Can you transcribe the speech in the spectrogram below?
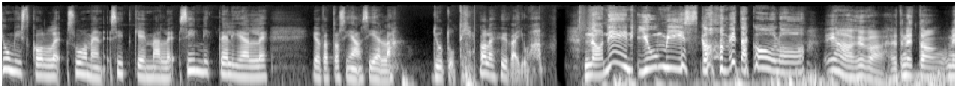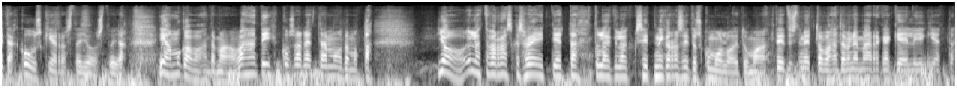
Jumiskolle, Suomen sitkeimmälle sinnittelijälle, jota tosiaan siellä jututin. Ole hyvä Juha. No niin, Jumisko, mitä kuuluu? Ihan hyvä. Että nyt on mitä, kuusi kierrosta juostu ja ihan mukavahan tämä on. Vähän tihkusadetta ja muuta, mutta Joo, yllättävän raskas reitti, että tulee kyllä sitten niinku rasitus kumuloitumaan. Tietysti nyt on vähän tämmöinen märkä keliikin, että...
